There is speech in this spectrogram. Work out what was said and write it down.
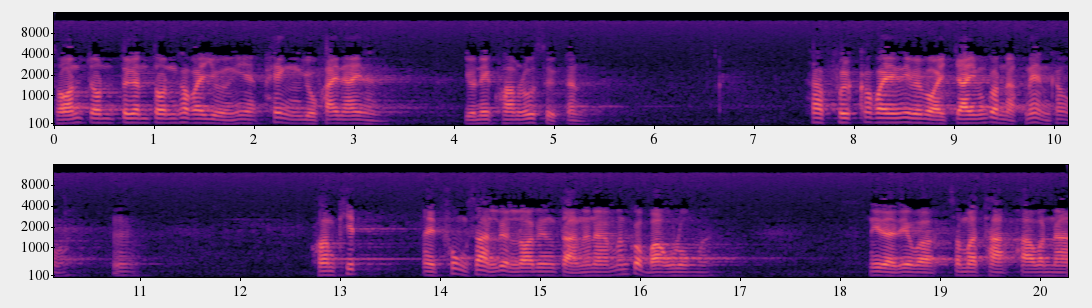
สอนจนเตือนตนเข้าไปอยู่อย่างเงี้ยเพ่งอยู่ภายในนั่น อยู่ในความรู้สึกนั่นถ้าฝึกเข้าไปนี่บ่อยๆใจมันก็หนักแน่นเข้าความคิดไอ้พุ่งซ่านเลื่อนลอยไปต่างๆนานา มันก็เบาลงมา นี่แหละเรียกว่า สมถะภาวนา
